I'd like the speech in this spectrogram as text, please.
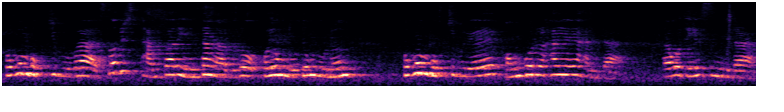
보건복지부가 서비스 단가를 인상하도록 고용노동부는 보건복지부에 권고를 하여야 한다. 라고 되어 있습니다.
